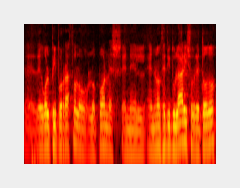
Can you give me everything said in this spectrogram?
eh, de golpe y porrazo lo, pones en el, en el once titular y sobre todo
